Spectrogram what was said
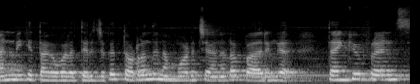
ஆன்மீக தகவலை தெரிஞ்சுக்க தொடர்ந்து நம்மளோட சேனலை பாருங்கள் தேங்க்யூ ஃப்ரெண்ட்ஸ்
